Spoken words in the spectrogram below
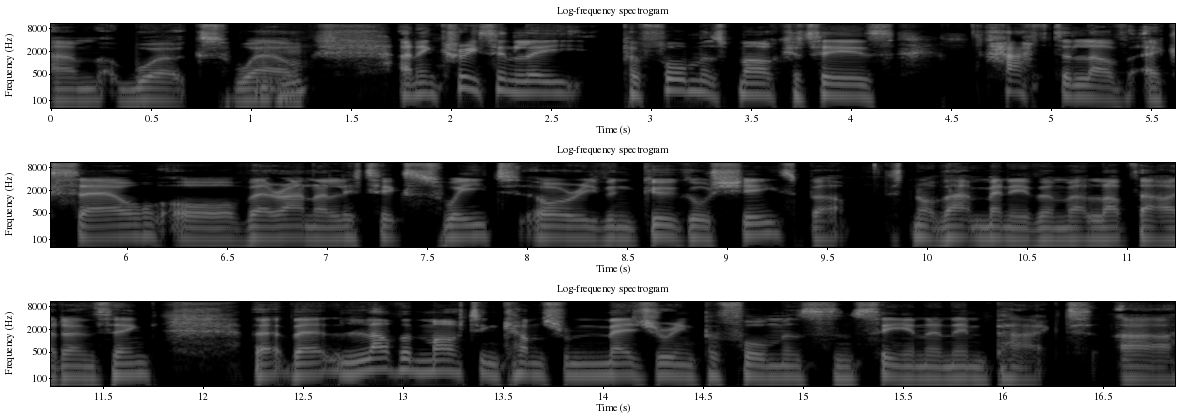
um, works well. Mm-hmm. And increasingly, performance marketers have to love Excel or their analytics suite or even Google Sheets, but it's not that many of them that love that, I don't think. Their, their love of marketing comes from measuring performance and seeing an impact. Uh,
